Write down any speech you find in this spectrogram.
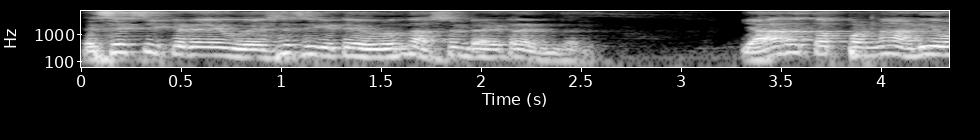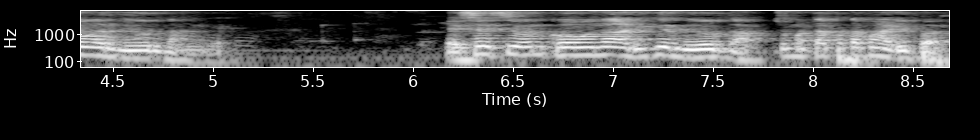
எஸ்எஸ்சி கிடையாது எஸ்எஸ்சி கிட்டே இவர் வந்து அசிஸ்டன்ட் டைரக்டராக இருந்தார். யாரை தப்புன்னா அடி வாங்குறது இவர் தான் அங்கே எஸ்எஸ்சி வந்து கோவம் தான் அடிக்கிறது இவர் தான். சும்மா டப்ப டப்பா அடிப்பார்.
